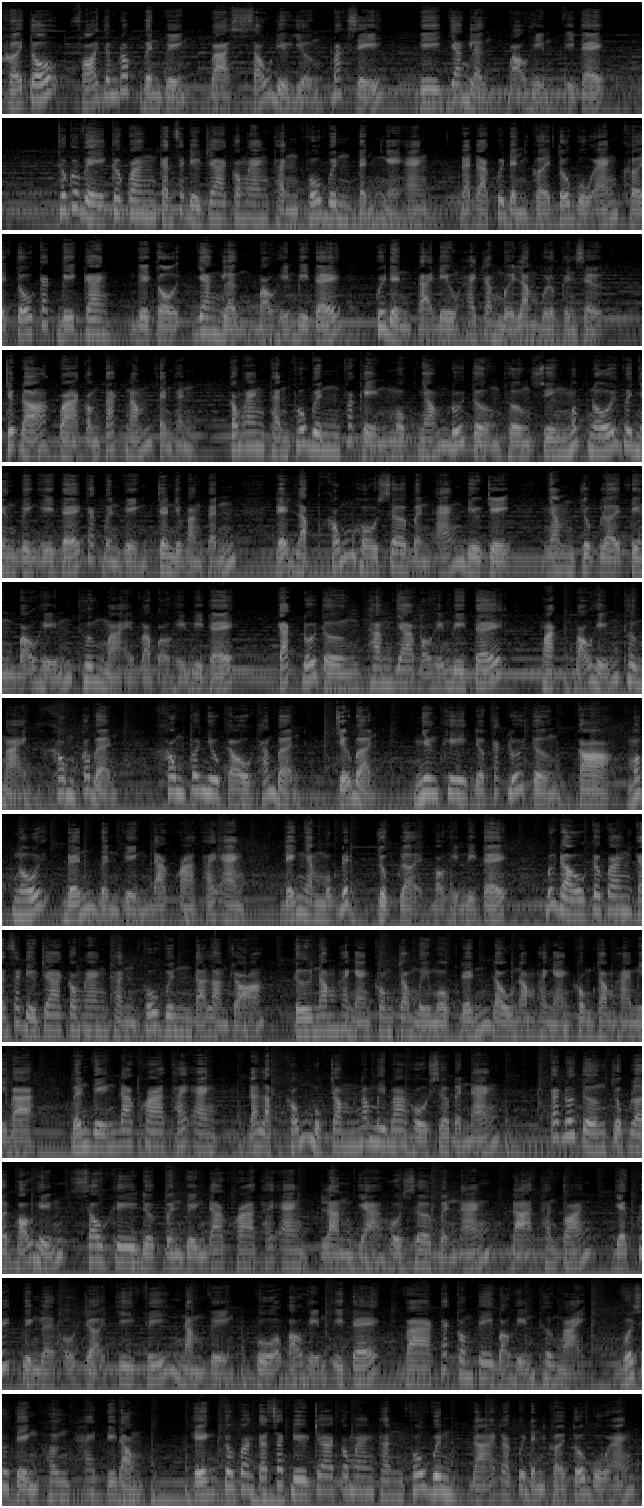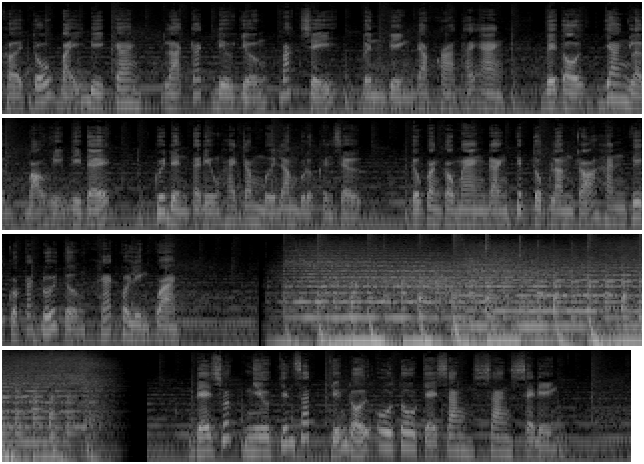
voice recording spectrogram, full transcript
Khởi tố phó giám đốc bệnh viện và 6 điều dưỡng bác sĩ vì gian lận bảo hiểm y tế. Thưa quý vị, cơ quan cảnh sát điều tra công an thành phố Vinh, tỉnh Nghệ An đã ra quyết định khởi tố vụ án khởi tố các bị can về tội gian lận bảo hiểm y tế, quy định tại điều 215 Bộ luật hình sự. Trước đó, qua công tác nắm tình hình, Công an thành phố Vinh phát hiện một nhóm đối tượng thường xuyên móc nối với nhân viên y tế các bệnh viện trên địa bàn tỉnh để lập khống hồ sơ bệnh án điều trị nhằm trục lợi tiền bảo hiểm thương mại và bảo hiểm y tế. Các đối tượng tham gia bảo hiểm y tế hoặc bảo hiểm thương mại không có bệnh không có nhu cầu khám bệnh, chữa bệnh, nhưng khi được các đối tượng cò móc nối đến bệnh viện đa khoa Thái An để nhằm mục đích trục lợi bảo hiểm y tế. Bước đầu, cơ quan cảnh sát điều tra công an thành phố Vinh đã làm rõ, từ năm 2011 đến đầu năm 2023, bệnh viện đa khoa Thái An đã lập khống 153 hồ sơ bệnh án, các đối tượng trục lợi bảo hiểm sau khi được Bệnh viện Đa khoa Thái An làm giả hồ sơ bệnh án đã thanh toán, giải quyết quyền lợi hỗ trợ chi phí nằm viện của bảo hiểm y tế và các công ty bảo hiểm thương mại với số tiền hơn 2 tỷ đồng. Hiện cơ quan cảnh sát điều tra công an thành phố Vinh đã ra quyết định khởi tố vụ án khởi tố 7 bị can là các điều dưỡng, bác sĩ bệnh viện Đa khoa Thái An về tội gian lận bảo hiểm y tế, quy định tại điều 215 Bộ luật hình sự. Cơ quan công an đang tiếp tục làm rõ hành vi của các đối tượng khác có liên quan. Đề xuất nhiều chính sách chuyển đổi ô tô chạy xăng sang xe điện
